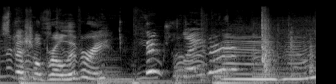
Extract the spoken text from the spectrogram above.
Special bro livery. Thanks later. Mm-hmm.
